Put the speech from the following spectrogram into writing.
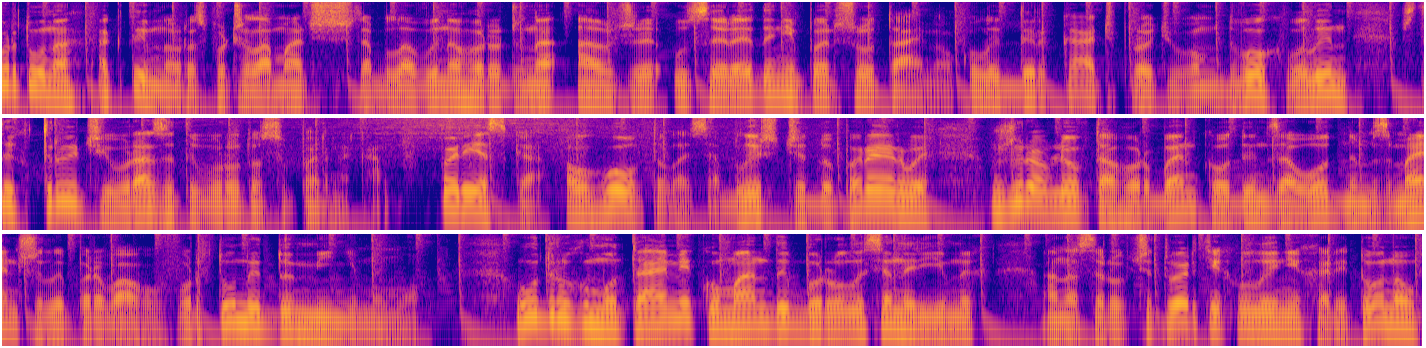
Фортуна активно розпочала матч та була винагороджена а вже у середині першого тайму, коли Деркач протягом двох хвилин встиг тричі вразити ворота суперника. Парєска оговталася ближче до перерви. Журавльов та Горбенко один за одним зменшили перевагу фортуни до мінімуму. У другому таймі команди боролися на рівних, а на 44-й хвилині Харітонов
